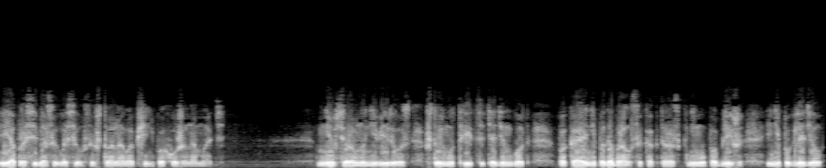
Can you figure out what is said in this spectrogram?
И я про себя согласился, что она вообще не похожа на мать. Мне все равно не верилось, что ему 31 год, пока я не подобрался как-то раз к нему поближе и не поглядел,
